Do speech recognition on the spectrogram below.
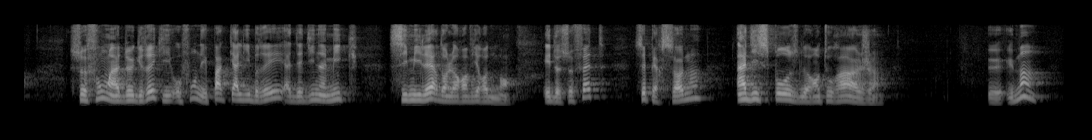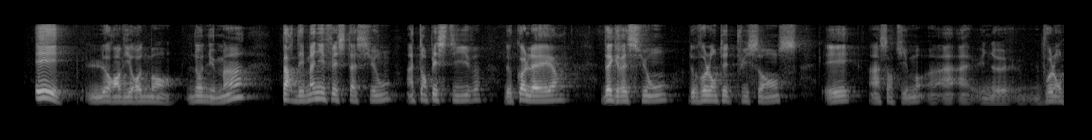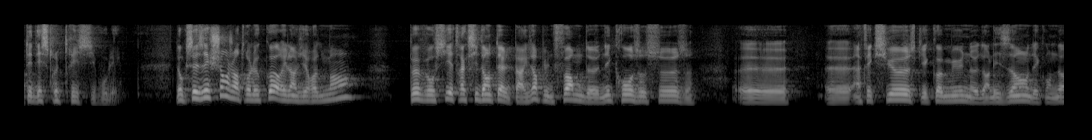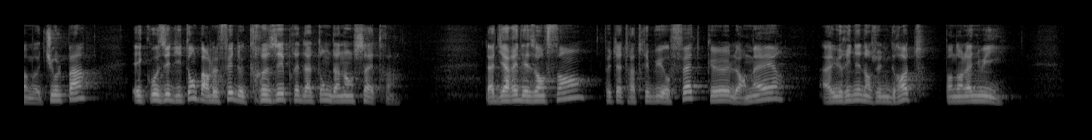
se font à un degré qui, au fond, n'est pas calibré à des dynamiques similaires dans leur environnement. Et de ce fait, ces personnes indisposent leur entourage euh, humain et leur environnement non humain par des manifestations intempestives de colère, d'agression, de volonté de puissance et un sentiment, une volonté destructrice, si vous voulez. Donc ces échanges entre le corps et l'environnement peuvent aussi être accidentels. Par exemple, une forme de nécrose osseuse euh, euh, infectieuse qui est commune dans les Andes et qu'on nomme chulpa est causée, dit-on, par le fait de creuser près de la tombe d'un ancêtre. La diarrhée des enfants peut être attribuée au fait que leur mère a uriné dans une grotte pendant la nuit.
